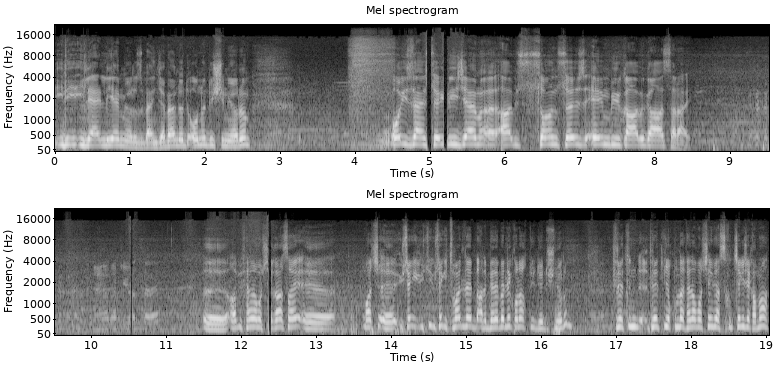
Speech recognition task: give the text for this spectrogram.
il- ilerleyemiyoruz bence. Ben de onu düşünüyorum. O yüzden söyleyeceğim abi son söz en büyük abi Galatasaray. Ee, abi Fenerbahçe Galatasaray e, maç e, yüksek, yüksek, yüksek ihtimalle hani beraberlik olarak diye düşünüyorum. Fred'in Fred'in yokluğunda Fenerbahçe biraz sıkıntı çekecek ama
